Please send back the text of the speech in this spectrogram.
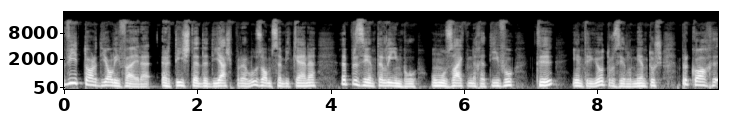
Vítor de Oliveira, artista da diáspora luso-moçambicana, apresenta Limbo, um mosaico narrativo que, entre outros elementos, percorre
